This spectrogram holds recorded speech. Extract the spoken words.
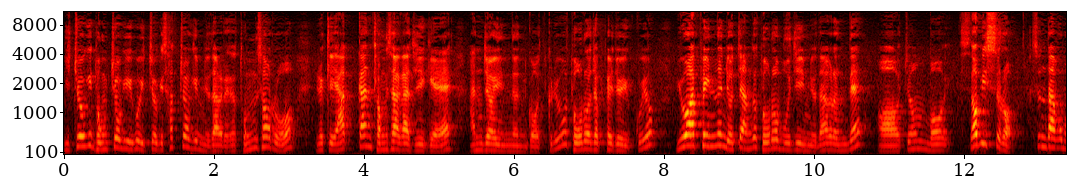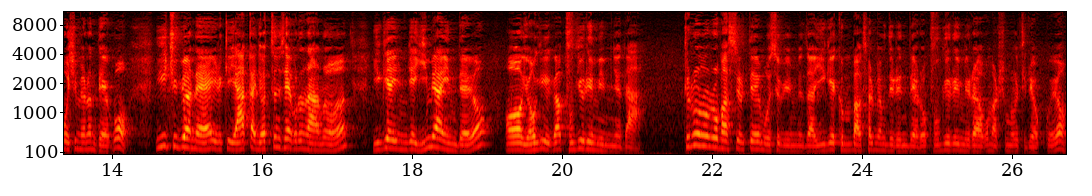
이쪽이 동쪽이고 이쪽이 서쪽입니다. 그래서 동서로 이렇게 약간 경사가지게 앉아 있는 곳 그리고 도로 접해져 있고요. 요 앞에 있는 요 장도 도로 부지입니다. 그런데 어 좀 뭐 서비스로 쓴다고 보시면 되고 이 주변에 이렇게 약간 옅은 색으로 나는 이게 이제 임야인데요. 어 여기가 구규림입니다. 드론으로 봤을 때의 모습입니다. 이게 금방 설명드린 대로 구규림이라고 말씀을 드렸고요.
